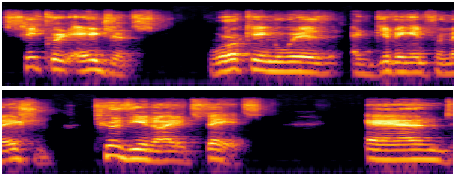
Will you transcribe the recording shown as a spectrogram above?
secret agents working with and giving information to the United States and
